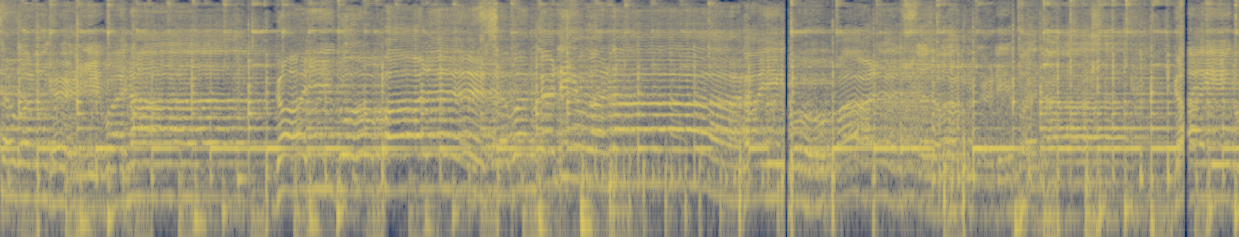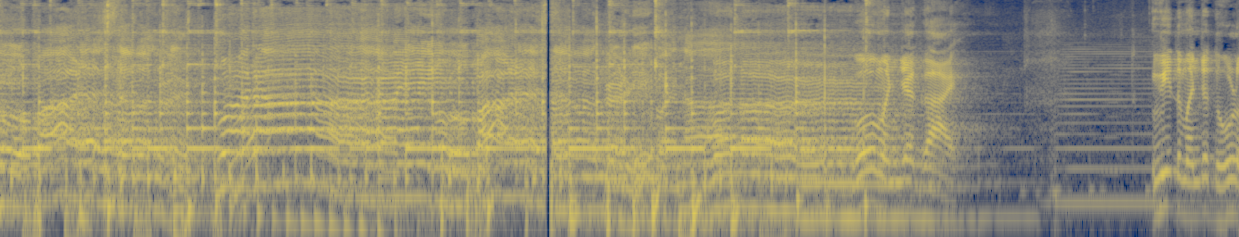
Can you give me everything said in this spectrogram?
सवंगडी वना गाई गोपाळ सवंगडी वना गाई गोपाळ सवंगडी वना गाई गोपाळ सवंगडी वना गाई गोपाळ सवंगडी वना गो म्हणजे गाय. विध म्हणजे धूळ.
